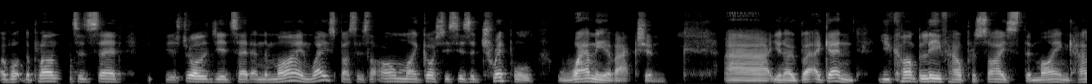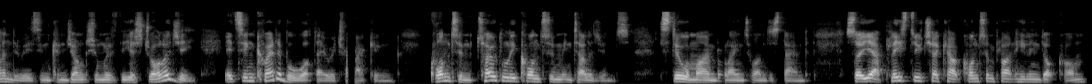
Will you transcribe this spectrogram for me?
of what the plants had said, the astrology had said, and the Mayan wave bus, it's like, oh my gosh, this is a triple whammy of action. Uh, you know, but again, you can't believe how precise the Mayan calendar is in conjunction with the astrology. It's incredible what they were tracking. Quantum, totally quantum intelligence. Still mind blowing to understand. So yeah, please do check out quantumplanthealing.com.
